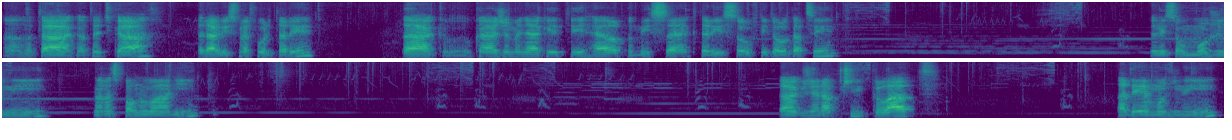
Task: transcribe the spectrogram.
A, tak a teďka, teda když jsme furt tady, tak ukážeme nějaké ty help mise, které jsou v této lokaci. Které jsou možné na naspawnování. Takže například tady je možný,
